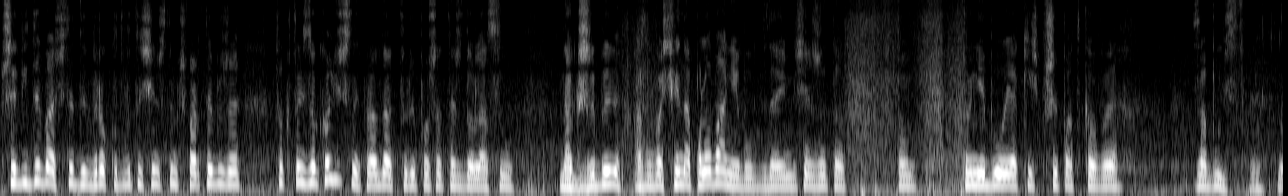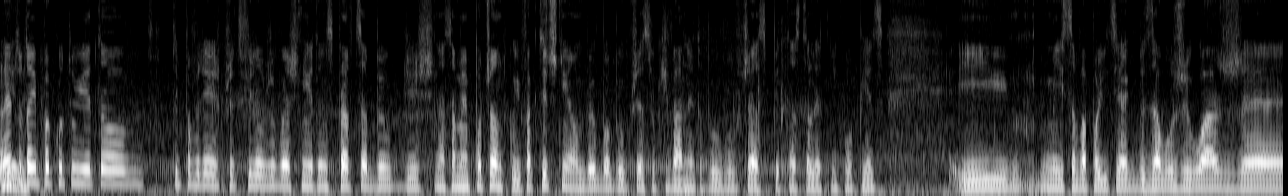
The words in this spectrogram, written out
przewidywać wtedy w roku 2004, że to ktoś z okolicznych, prawda, który poszedł też do lasu na grzyby, albo właściwie na polowanie, bo wydaje mi się, że to, to, to nie było jakieś przypadkowe zabójstwo. No Ale tutaj pokutuje to, ty powiedziałeś przed chwilą, że właśnie ten sprawca był gdzieś na samym początku i faktycznie on był, bo był przesłuchiwany, to był wówczas 15-letni chłopiec i miejscowa policja jakby założyła, że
